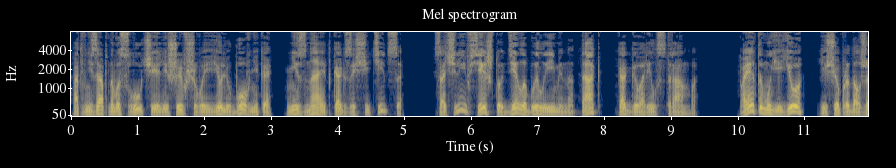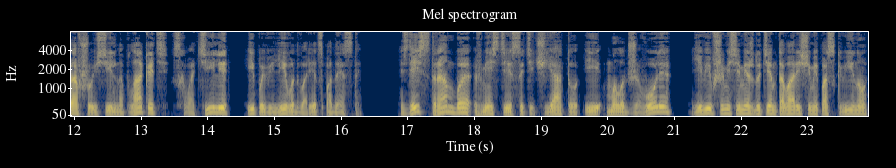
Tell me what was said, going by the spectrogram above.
от внезапного случая, лишившего ее любовника, не знает, как защититься, сочли все, что дело было именно так, как говорил Страмбо. Поэтому ее, еще продолжавшую сильно плакать, схватили и повели во дворец Подесты. Здесь Страмбо вместе с Атичьято и Маладжеволе, явившимися между тем товарищами по сквину,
